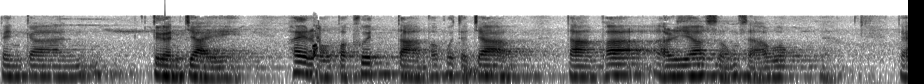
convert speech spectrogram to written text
เป็นการเตือนใจให้เราประพฤติตามพระพุทธเจ้า ตามพระอริยสงสาวก แต่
